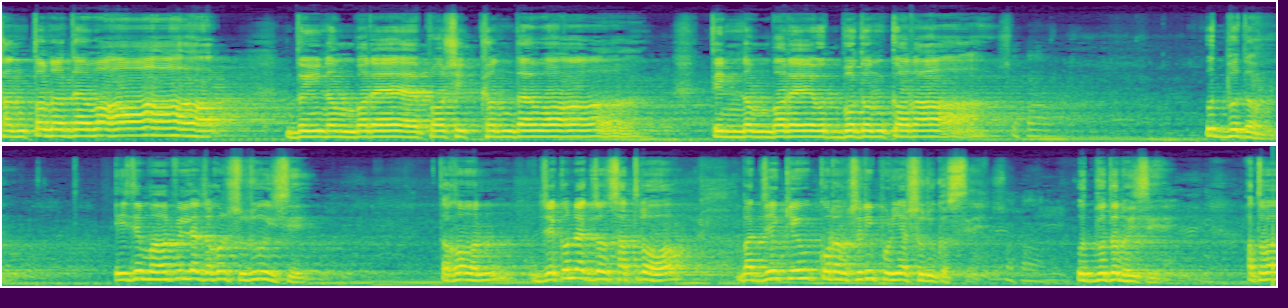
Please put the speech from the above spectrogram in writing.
সান্ত্বনা দেওয়া, দুই নম্বরে প্রশিক্ষণ দেওয়া, তিন নম্বরে উদ্বোধন করা। উদ্বোধন। এই যে মাহফিলটা যখন শুরু হয়েছে তখন যে কোনো একজন ছাত্র বা যে কেউ কোরআন শরীফ পড়িয়া শুরু করছে, উদ্বোধন হয়েছে অথবা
